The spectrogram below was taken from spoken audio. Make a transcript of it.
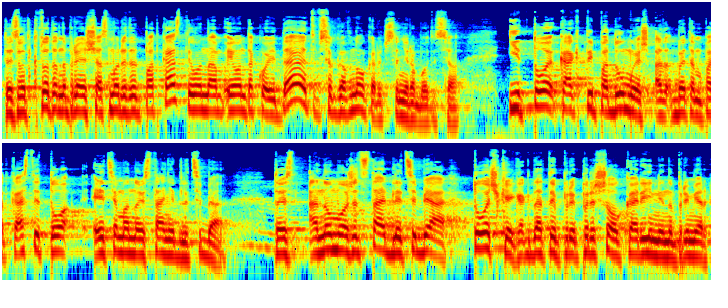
То есть вот кто-то, например, сейчас смотрит этот подкаст, и он, нам, и он такой, да, это все говно, короче, все не работает, все. И то, как ты подумаешь об этом подкасте, то этим оно и станет для тебя. То есть оно может стать для тебя точкой, когда ты при, пришел к Карине, например,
